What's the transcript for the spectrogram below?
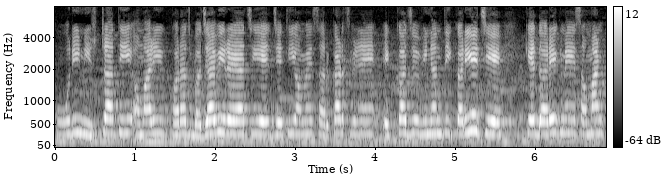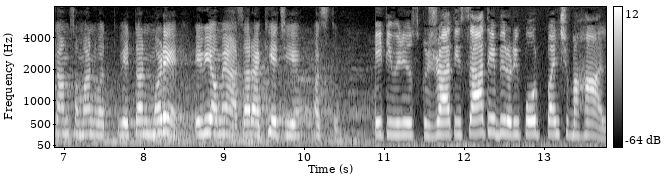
પૂરી નિષ્ઠાથી અમારી ફરજ બજાવી રહ્યા છીએ. જેથી અમે સરકારશ્રીને એક જ વિનંતી કરીએ છીએ કે દરેકને સમાન કામ, સમાન વત- વેતન મળે એવી અમે આશા રાખીએ છીએ. અસ્તુ. એટીવી ન્યૂઝ ગુજરાતી સાથે બ્યુરો રિપોર્ટ પંચમહાલ.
